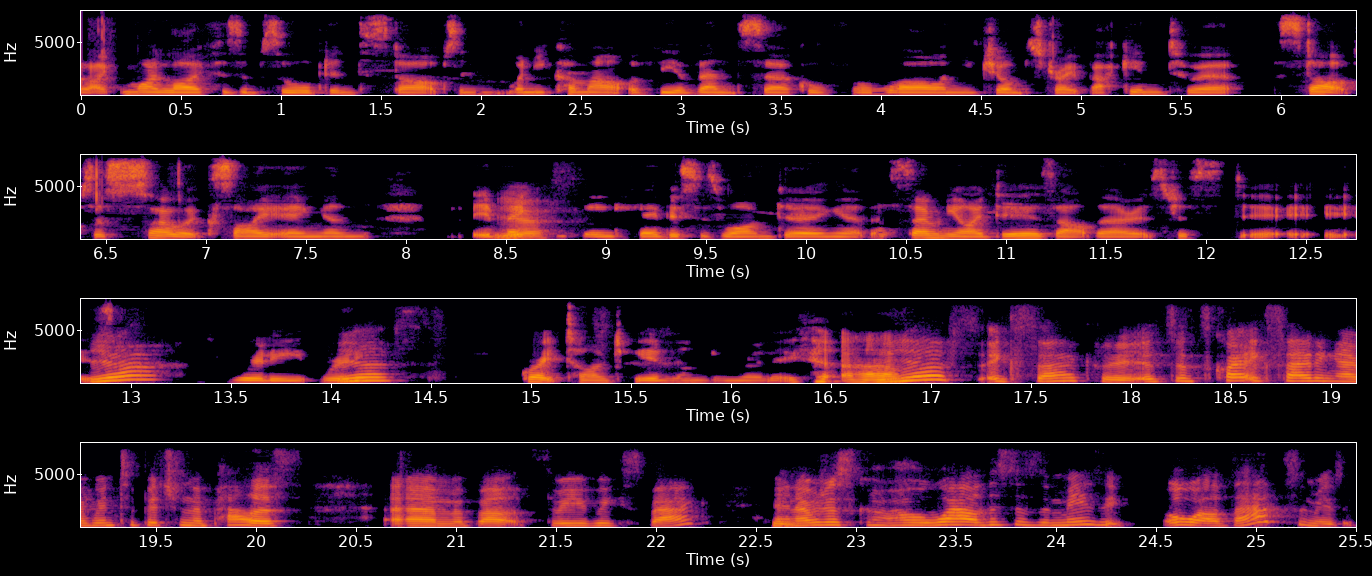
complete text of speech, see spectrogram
like my life is absorbed into startups and when you come out of the event circle for a while and you jump straight back into it, startups are so exciting and it makes yes. me think, okay, this is why I'm doing it. There's so many ideas out there. It's just it, it's yeah. really, really yes. Great time to be in London really. Um, yes, exactly. It's it's quite exciting. I went to Pitch in the Palace um, about three weeks back. And I was just going, oh wow, this is amazing. Oh wow, that's amazing.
